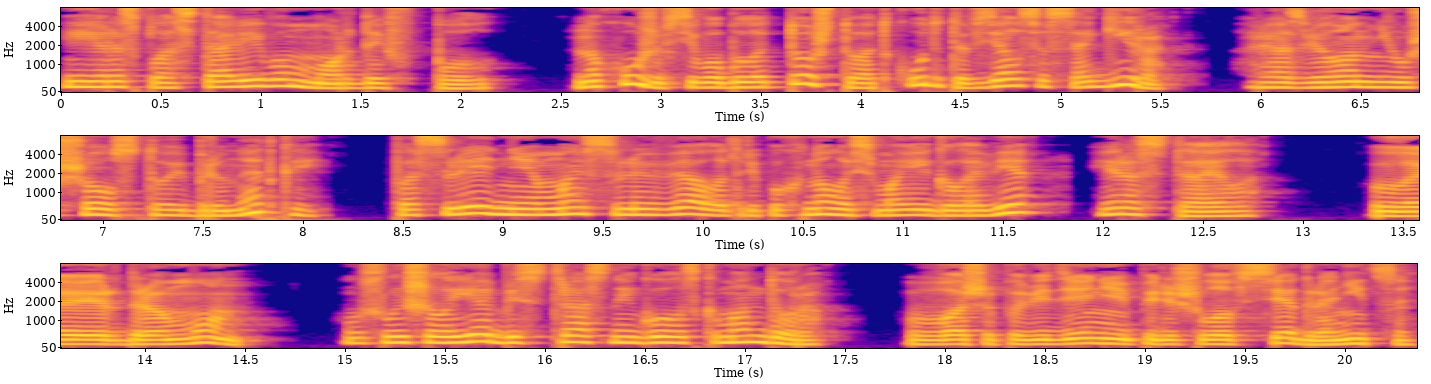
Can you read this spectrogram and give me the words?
и распластали его мордой в пол. Но хуже всего было то, что откуда-то взялся Сагира. Разве он не ушел с той брюнеткой? Последняя мысль вяло трепыхнулась в моей голове и растаяла. «Лейр Драмон», – услышала я бесстрастный голос командора – Ваше поведение перешло все границы.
